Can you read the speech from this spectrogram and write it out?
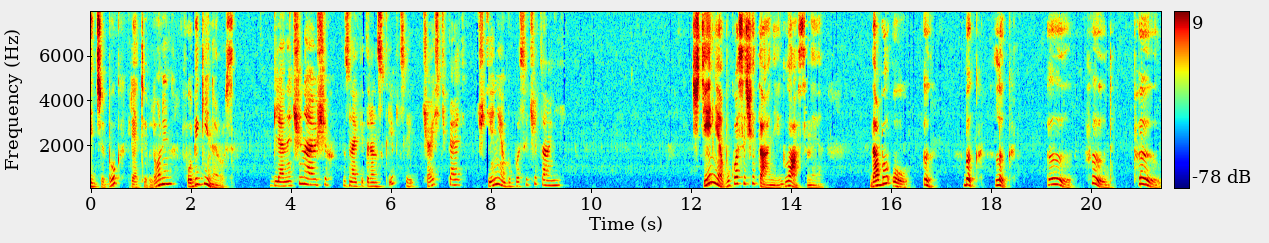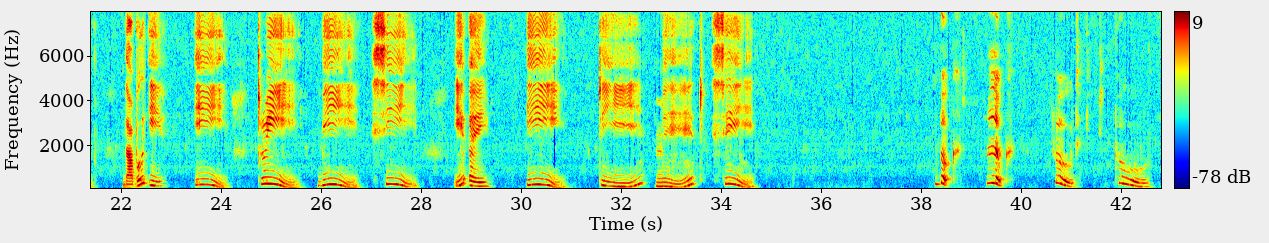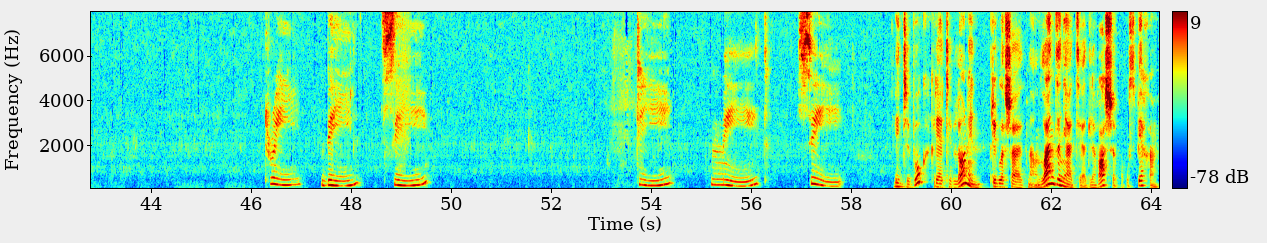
Read the book Creative Learning for Beginners. Для начинающих. Знаки транскрипции. Часть 5. Чтение буквосочетаний. Чтение буквосочетаний гласные. Double O, I, book, look, U, food, pool. Double E, E, tree, B, C, E, A, E, T, mid, C. Book. Look. Food. Pool. Tree. B. C. D. Meet. C. Book Creative Learning приглашает на онлайн-занятия для вашего успеха.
